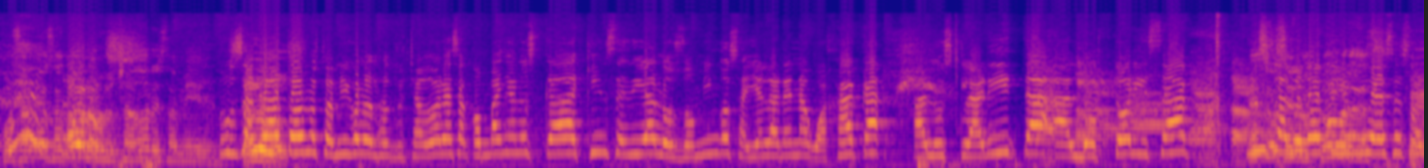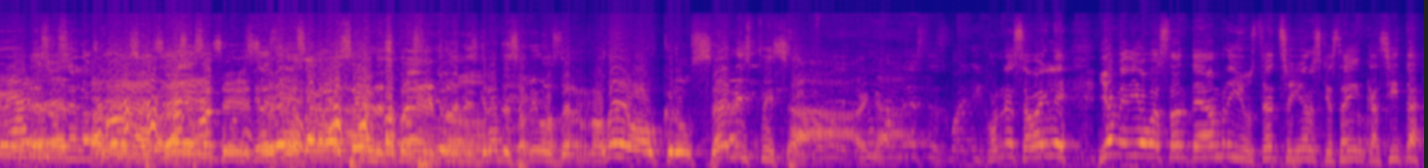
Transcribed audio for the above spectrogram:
Pues saludos a todos los luchadores también. Un saludo a todos nuestros amigos los luchadores. Acompáñanos cada 15 días los domingos allá en la Arena Oaxaca. A Luz Clarita, al doctor Isaac. Un saludote y un beso Sí, solidarios. Eso se lo cobras. sí, sí, es sí, publicidad. sí, Queremos agradecer el patrocinio de mis grandes amigos de Rodeo Crucelis Pizza. Venga. Y con ese baile ya me dio bastante hambre y usted, señores que están en casita,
